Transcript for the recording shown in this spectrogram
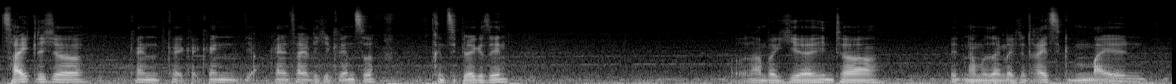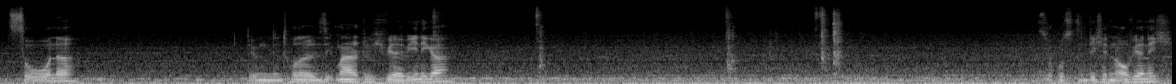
zeitliche, kein, kein, kein, ja, keine zeitliche Grenze, prinzipiell gesehen. Also dann haben wir hier hinter, hinten haben wir dann gleich eine 30 Meilen Zone. Den, den Tunnel sieht man natürlich wieder weniger. So groß sind die Lichter auch wieder nicht.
